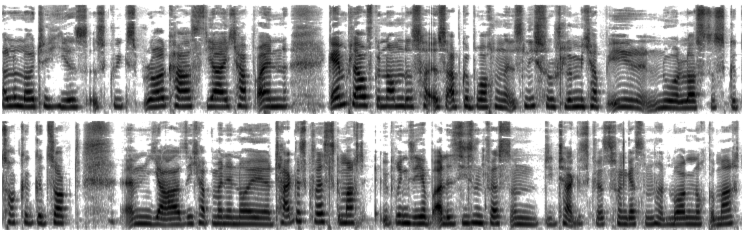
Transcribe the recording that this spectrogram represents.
Hallo Leute, hier ist Squeaks Broadcast. Ja, ich habe ein Gameplay aufgenommen, das ist abgebrochen, ist nicht so schlimm. Ich habe eh nur Lostes Gezocke gezockt. Ähm, ja, also ich habe meine neue Tagesquest gemacht. Übrigens, ich habe alle Season Quests und die Tagesquest von gestern und heute Morgen noch gemacht.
